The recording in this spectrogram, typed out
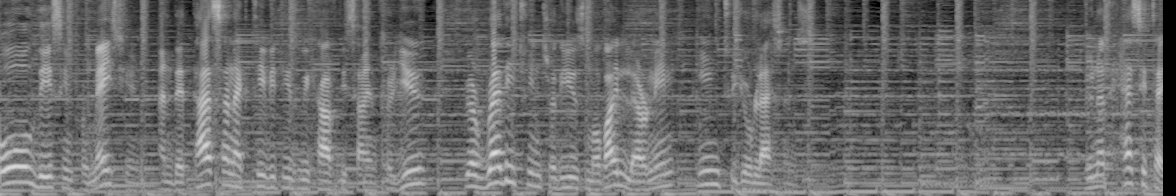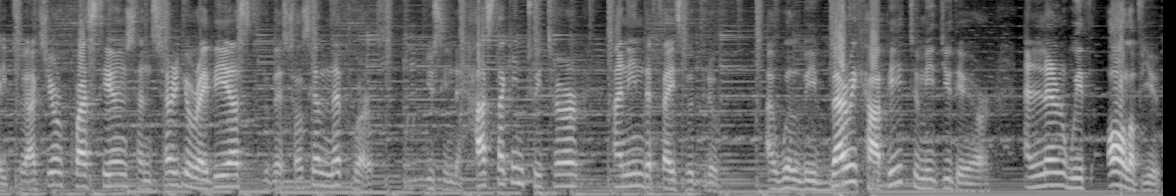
all this information and the tasks and activities we have designed for you, you are ready to introduce mobile learning into your lessons. Do not hesitate to ask your questions and share your ideas through the social networks using the hashtag in Twitter and in the Facebook group. I will be very happy to meet you there and learn with all of you.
